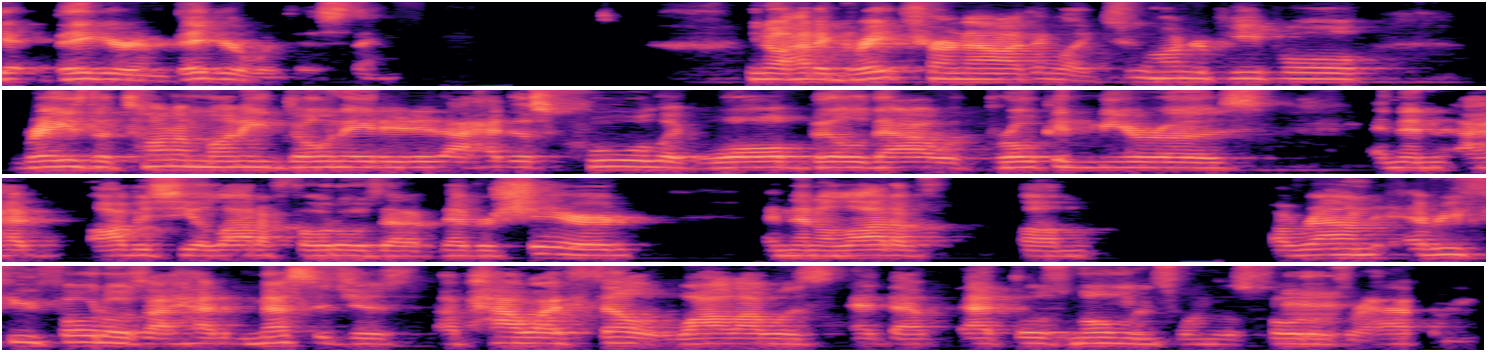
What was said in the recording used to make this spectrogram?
get bigger and bigger with this thing you know i had a great turnout i think like 200 people raised a ton of money donated it i had this cool like wall build out with broken mirrors and then i had obviously a lot of photos that i've never shared and then a lot of um, around every few photos i had messages of how i felt while i was at that at those moments when those photos were happening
